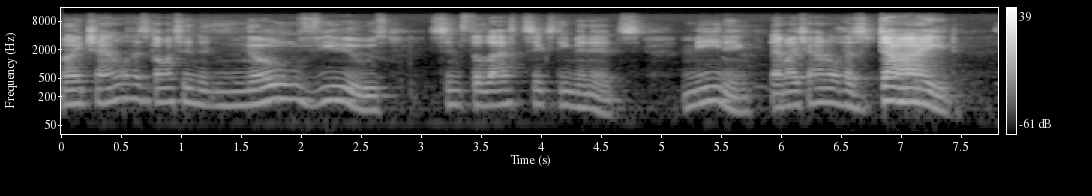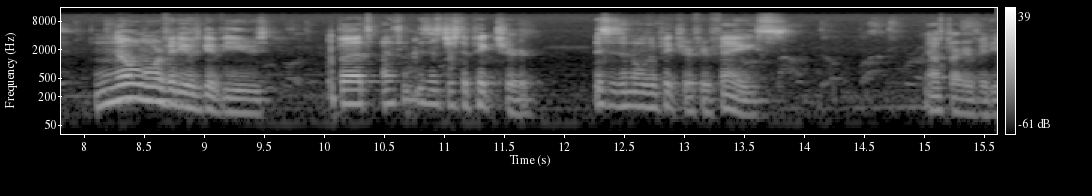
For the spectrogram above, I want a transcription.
My channel has gotten no views since the last 60 minutes, meaning that my channel has died. No more videos get views, but I think this is just a picture. This is an older picture of your face. Now start your video.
